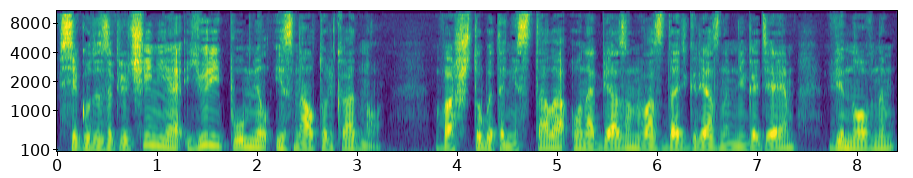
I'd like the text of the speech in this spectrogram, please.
Все годы заключения Юрий помнил и знал только одно. Во что бы то ни стало, он обязан воздать грязным негодяям, виновным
